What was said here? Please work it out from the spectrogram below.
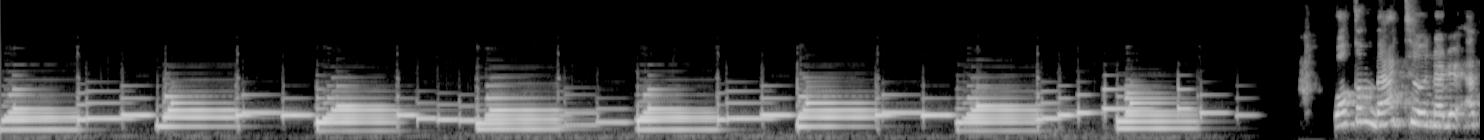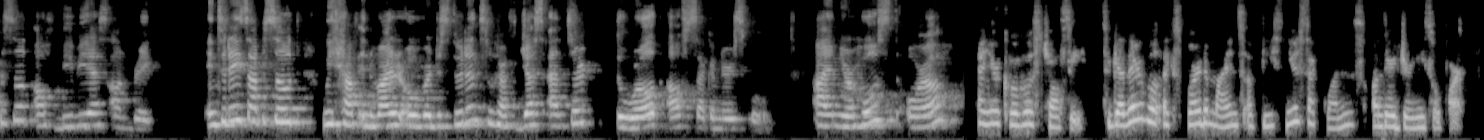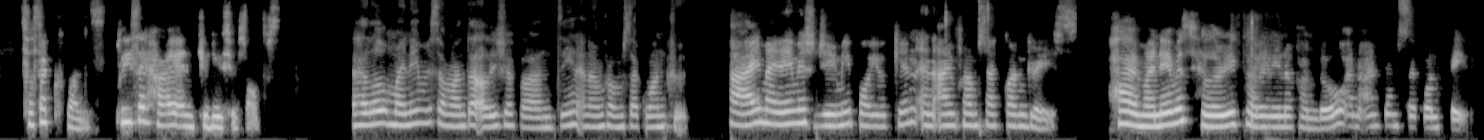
Welcome back to another episode of BBS on Break. In today's episode, we have invited over the students who have just entered the world of secondary school. I am your host, Aura. And your co host, Chelsea. Together, we'll explore the minds of these new Sec 1s on their journey so far. So, Sec 1s, please say hi and introduce yourselves. Hello, my name is Samantha Alicia Valentine, and I'm from Sec 1 Truth. Hi, my name is Jamie Poyukin, and I'm from Sec 1 Grace. Hi, my name is Hilary Karenina Kando, and I'm from Sec 1 Faith.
